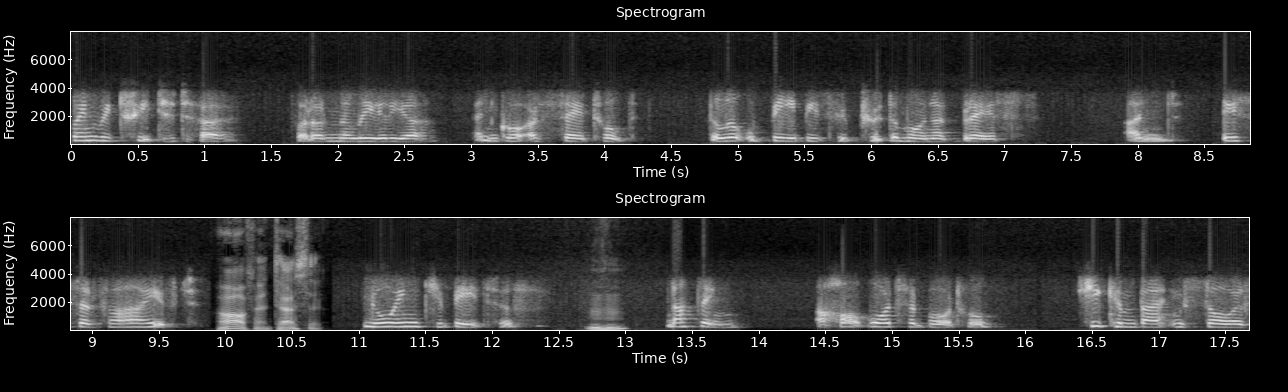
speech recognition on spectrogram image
when we treated her for her malaria and got her settled, the little babies, we put them on her breast, and they survived. Oh, fantastic. No incubators, hmm nothing. A hot water bottle. She came back and saw us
